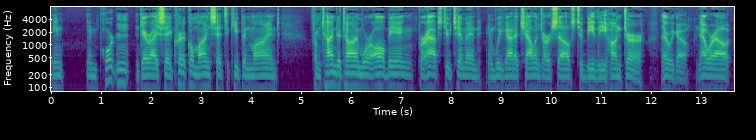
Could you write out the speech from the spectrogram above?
In important, dare I say, critical mindset to keep in mind. From time to time, we're all being perhaps too timid, and we got to challenge ourselves to be the hunter. There we go. Now we're out.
